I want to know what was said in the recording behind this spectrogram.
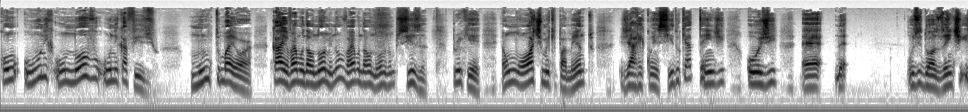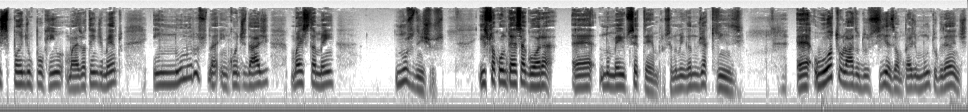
com o, único, o novo Unicafísio muito maior. Caio, vai mudar o nome? Não vai mudar o nome, não precisa. Por quê? É um ótimo equipamento, já reconhecido, que atende hoje é, né, os idosos. A gente expande um pouquinho mais o atendimento em números, né, em quantidade, mas também nos nichos. Isso acontece agora é, no meio de setembro, se não me engano, no dia 15. É, o outro lado do CIAS é um prédio muito grande.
